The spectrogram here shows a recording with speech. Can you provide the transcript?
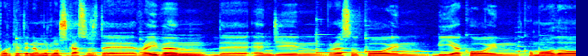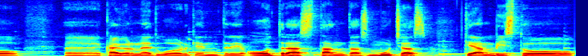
porque tenemos los casos de Raven, de Engine, Gresslecoin, Viacoin, Komodo, eh, Kyber Network, entre otras tantas muchas que han visto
